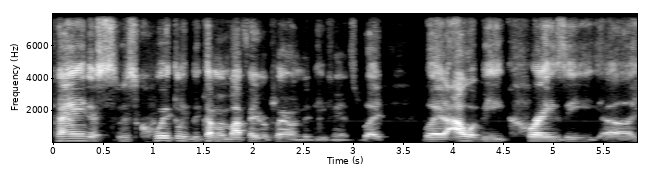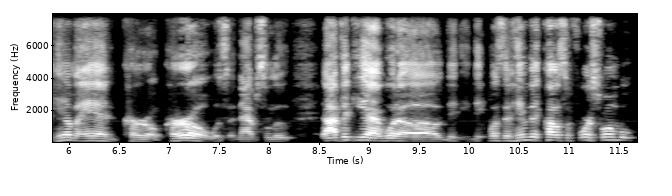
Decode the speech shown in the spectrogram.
Payne is, is quickly becoming my favorite player on the defense, but but I would be crazy. Uh, him and Curl. Curl was an absolute. I think he had what? a, Uh, did, did- was it him that caused the forced fumble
